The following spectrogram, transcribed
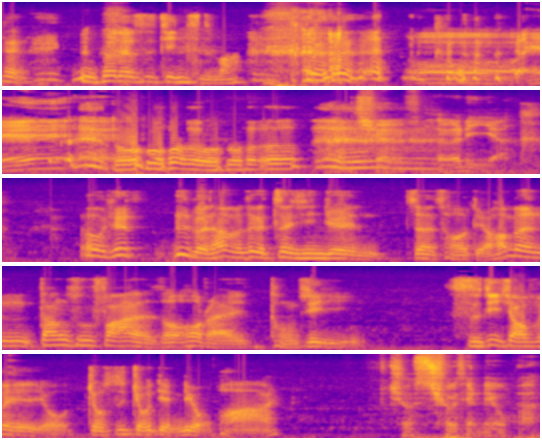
你说的是金子吗？哦，哎、欸，哦，完全合理呀、啊。那我觉得日本他们这个振兴券真的超屌，他们当初发的时候，后来统计实际消费有九十九点六趴，九十九点六趴，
